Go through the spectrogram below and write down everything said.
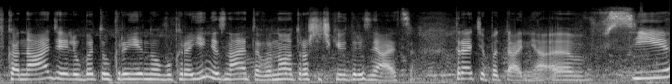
в Канаді, любити Україну в Україні, знаєте, воно трошечки відрізняється. Третє питання: всі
